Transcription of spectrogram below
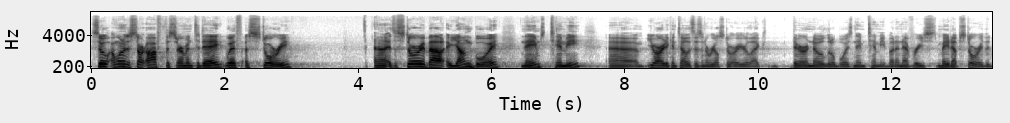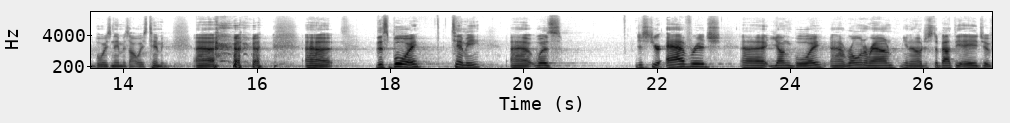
So, I wanted to start off the sermon today with a story. Uh, it's a story about a young boy named Timmy. Uh, you already can tell this isn't a real story. You're like, there are no little boys named Timmy, but in every made up story, the boy's name is always Timmy. Uh, uh this boy, Timmy, uh, was just your average uh, young boy rolling around, you know, just about the age of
